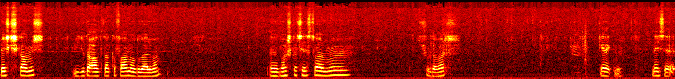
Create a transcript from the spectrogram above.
5 kişi kalmış. Videoda 6 dakika falan oldu galiba. Ee, başka chest var mı? Şurada var. Gerekmiyor. Neyse.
